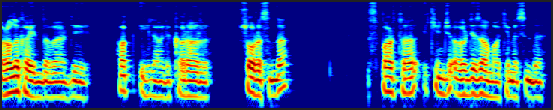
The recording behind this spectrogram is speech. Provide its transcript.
Aralık ayında verdiği hak ihlali kararı sonrasında Isparta 2. Ağır Ceza Mahkemesi'nde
